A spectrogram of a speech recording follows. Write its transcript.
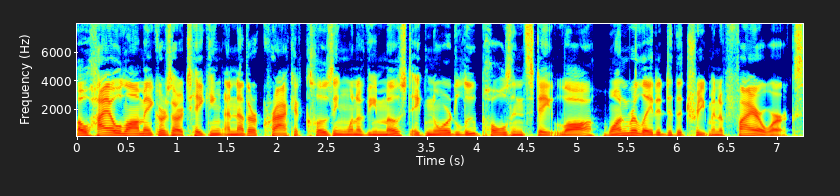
Ohio lawmakers are taking another crack at closing one of the most ignored loopholes in state law, one related to the treatment of fireworks.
